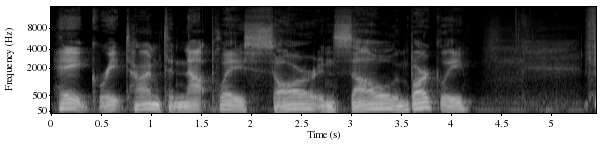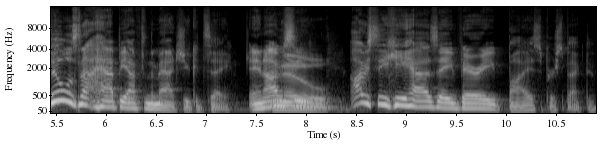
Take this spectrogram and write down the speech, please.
hey, great time to not play Sarr and Saul and Barkley. Phil was not happy after the match, you could say. And obviously, No. obviously he has a very biased perspective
